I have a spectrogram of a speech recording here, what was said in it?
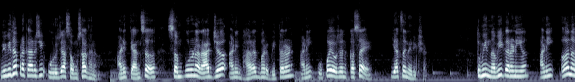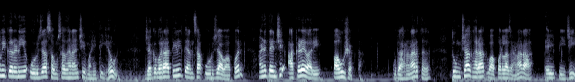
विविध प्रकारची ऊर्जा संसाधनं आणि त्यांचं संपूर्ण राज्य आणि भारतभर वितरण आणि उपयोजन कसं आहे याचं निरीक्षण. तुम्ही नवीकरणीय आणि अनवीकरणीय ऊर्जा संसाधनांची माहिती घेऊन जगभरातील त्यांचा ऊर्जा वापर आणि त्यांची आकडेवारी पाहू शकता. उदाहरणार्थ तुमच्या घरात वापरला जाणारा एल पी जी.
